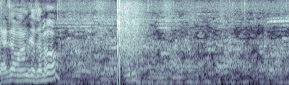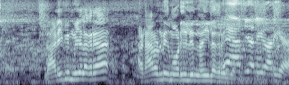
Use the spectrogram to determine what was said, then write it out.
ऐसा मान के चलो। पूरी। गाड़ी भी मुझे लग रहा है अठारह उन्नीस मॉडल नहीं लग रही है। वाली गाड़ी है?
